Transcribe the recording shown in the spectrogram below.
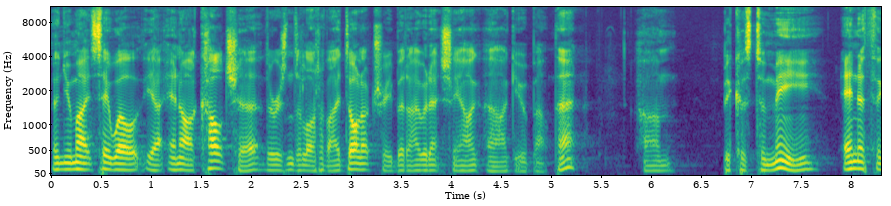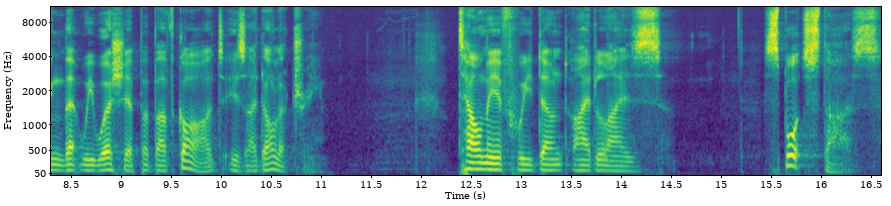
Then you might say, well, yeah, in our culture, there isn't a lot of idolatry, but I would actually ar- argue about that. Um, because to me, anything that we worship above God is idolatry. Tell me if we don't idolize sports stars,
